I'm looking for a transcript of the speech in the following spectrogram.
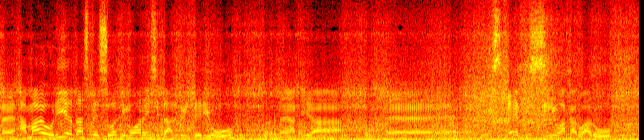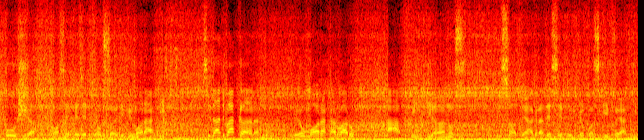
Né? A maioria das pessoas que moram em cidade do interior, né? aqui a, é, é vizinho a Caruaru. Puxa, com certeza ele tem um sonho de vir morar aqui. Cidade bacana. Eu moro a Caruaru 20 anos e só tenho a agradecer tudo que eu consegui foi aqui.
